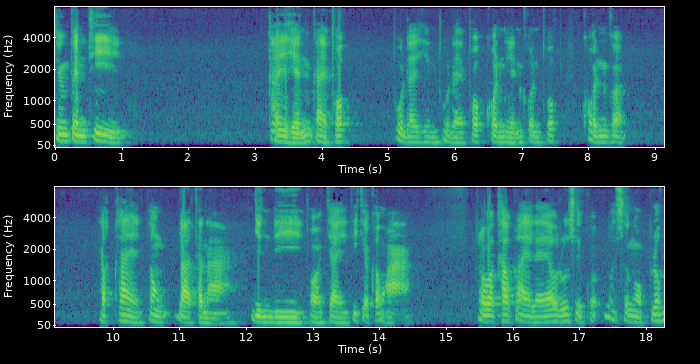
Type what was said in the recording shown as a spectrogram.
จึงเป็นที่ใครเห็นใครพบ ผู้ใดเห็นผู้ใดพบคนเห็นคนพบ คนก็รักใคร่ต้องปรารถนา ยินดีพอใจที่จะเข้าหา เพราะว่าเข้าใกล้แล้วรู้สึกว่าสงบร่ม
